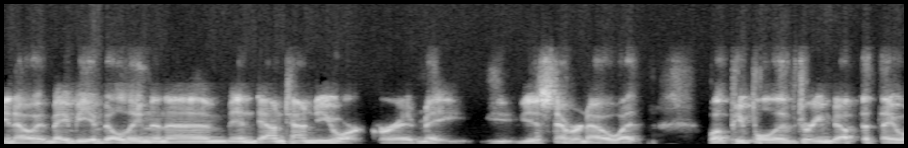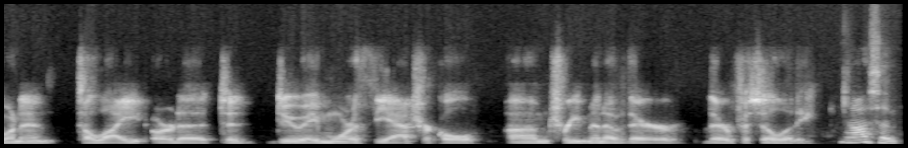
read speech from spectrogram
you know, it may be a building in a in downtown New York, or it may you, you just never know what what people have dreamed up that they want to to light or to to do a more theatrical um, treatment of their their facility. Awesome.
